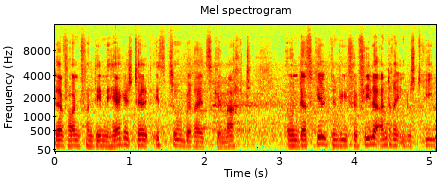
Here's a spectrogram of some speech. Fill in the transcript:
davon von denen hergestellt ist so bereits gemacht. Und das gilt wie für viele andere Industrien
